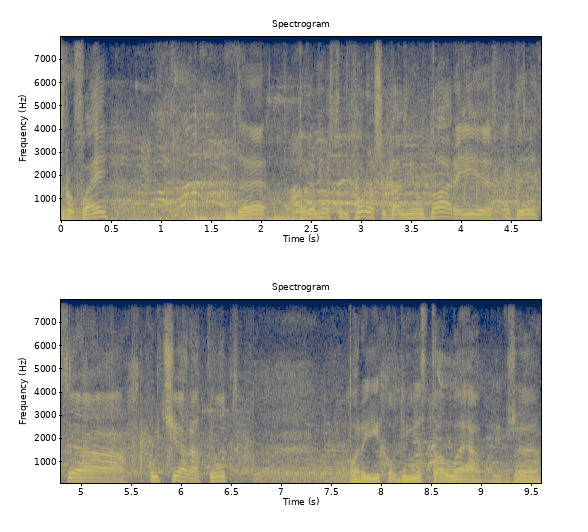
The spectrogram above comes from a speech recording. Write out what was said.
Трофей, де переможцем хороший дальній удар. І, здається, Кучера тут переїхав до міста Лева. І вже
